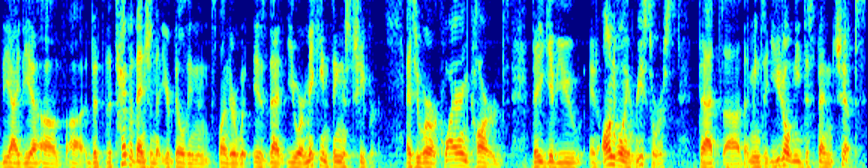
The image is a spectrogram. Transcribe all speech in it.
the idea of uh, the, the type of engine that you're building in Splendor is that you are making things cheaper. As you are acquiring cards, they give you an ongoing resource that, uh, that means that you don't need to spend chips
